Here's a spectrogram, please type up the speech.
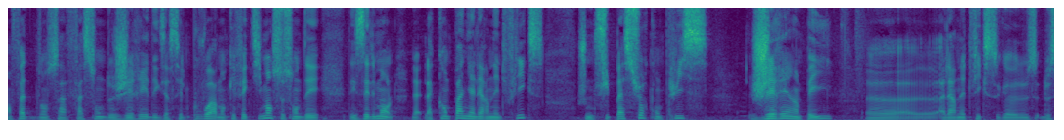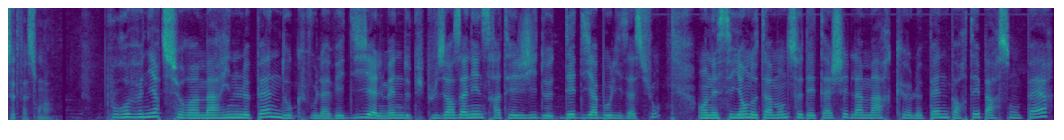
en fait dans sa façon de gérer et d'exercer le pouvoir. Donc effectivement, ce sont des, éléments. La, campagne à l'ère Netflix, je ne suis pas sûr qu'on puisse gérer un pays euh, à l'ère Netflix euh, de cette façon-là. Pour revenir sur euh, Marine Le Pen, donc vous l'avez dit, elle mène depuis plusieurs années une stratégie de dédiabolisation, en essayant notamment de se détacher de la marque Le Pen portée par son père.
